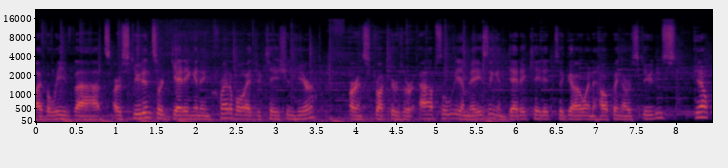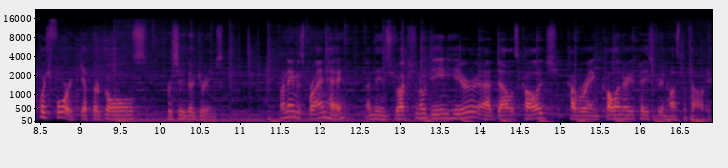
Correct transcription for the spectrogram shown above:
I believe that our students are getting an incredible education here. Our instructors are absolutely amazing and dedicated to go and helping our students, you know, push forward, get their goals, pursue their dreams. My name is Brian Hay. I'm the instructional dean here at Dallas College covering culinary, pastry, and hospitality.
